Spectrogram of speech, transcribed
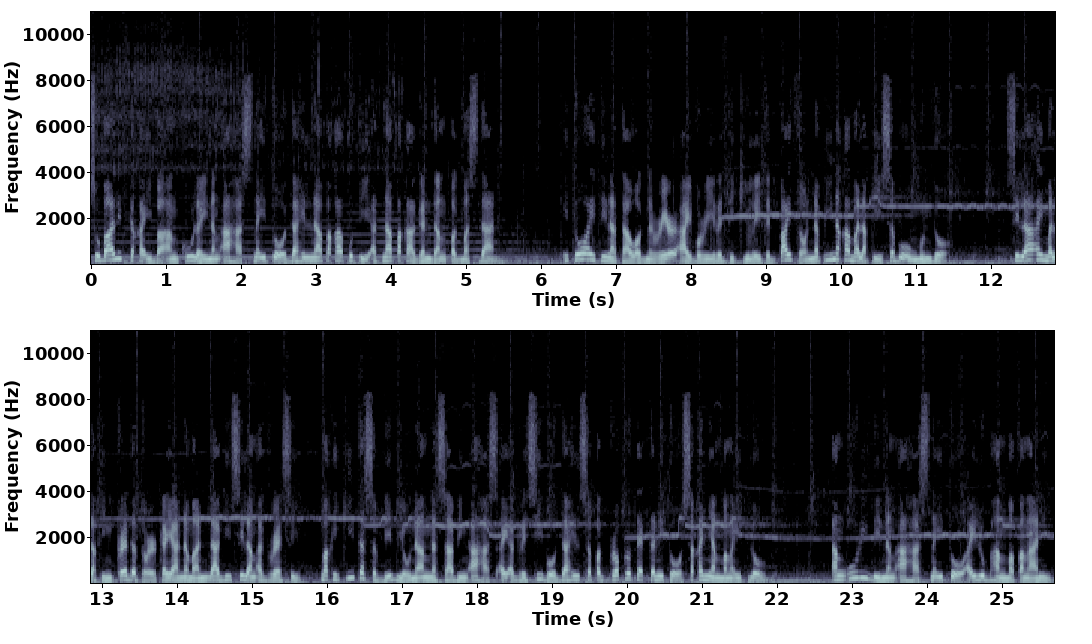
Subalit kakaiba ang kulay ng ahas na ito dahil napakaputi at napakagandang pagmasdan. Ito ay tinatawag na Rare Ivory Reticulated Python na pinakamalaki sa buong mundo. Sila ay malaking predator kaya naman lagi silang aggressive. Makikita sa video na ang nasabing ahas ay agresibo dahil sa pagproprotekta nito sa kanyang mga itlog. Ang uri din ng ahas na ito ay lubhang mapanganib.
